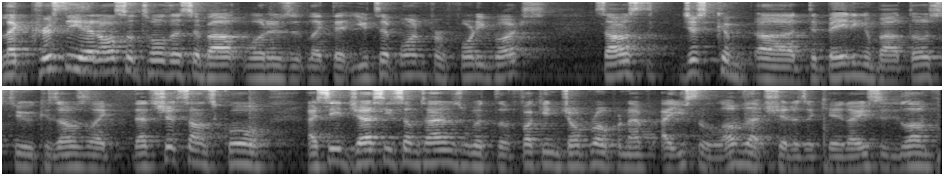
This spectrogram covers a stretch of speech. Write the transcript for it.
Like Christy had also told us about what is it like that UTEP one for forty bucks. So I was just uh, debating about those two because I was like, that shit sounds cool. I see Jesse sometimes with the fucking jump rope, and I've, I used to love that shit as a kid. I used to love,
